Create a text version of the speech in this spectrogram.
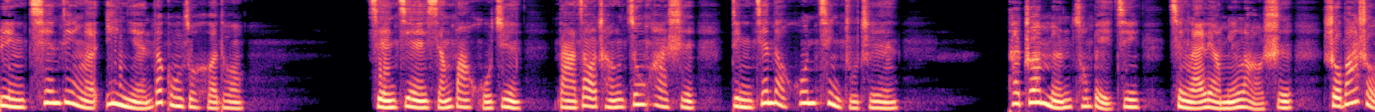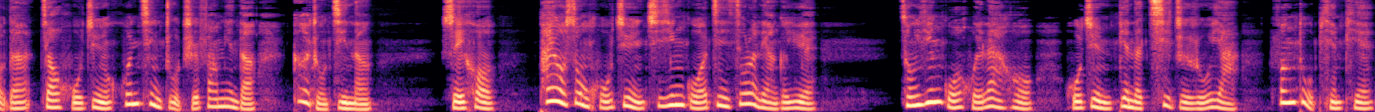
并签订了一年的工作合同。钱建想把胡俊打造成遵化市顶尖的婚庆主持人，他专门从北京请来两名老师，手把手的教胡俊婚庆主持方面的各种技能。随后，他又送胡俊去英国进修了两个月。从英国回来后，胡俊变得气质儒雅，风度翩翩，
